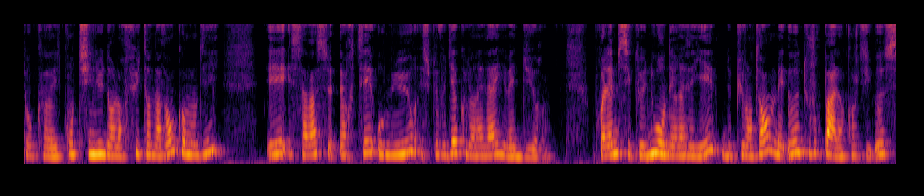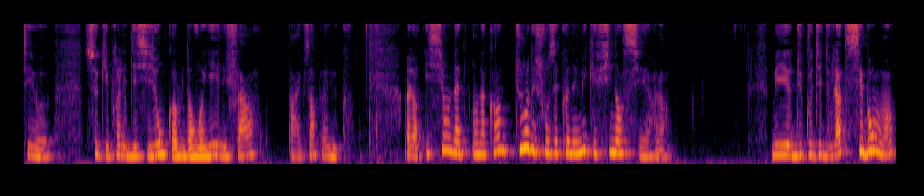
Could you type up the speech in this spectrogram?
Donc, ils continuent dans leur fuite en avant, comme on dit. Et ça va se heurter au mur. Et je peux vous dire que le réveil, il va être dur. Le problème, c'est que nous, on est réveillés depuis longtemps, mais eux, toujours pas. Alors, quand je dis eux, c'est ceux qui prennent les décisions, comme d'envoyer les chars, par exemple, à Lucre. Alors, ici, on a, on a quand même toujours des choses économiques et financières, là. Mais du côté de Vlad, c'est bon, hein.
